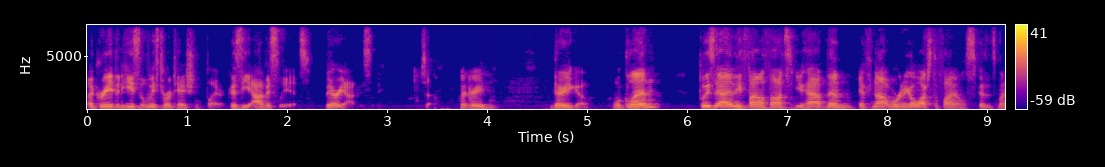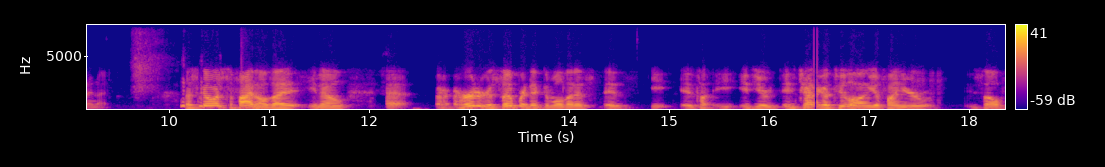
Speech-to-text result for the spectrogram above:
agree that he's at least a rotation player because he obviously is, very obviously. So agreed. There you go. Well, Glenn, please add any final thoughts if you have them. If not, we're gonna go watch the finals because it's Monday night. Let's go watch the finals. I, you know, uh, Huerter is so predictable that it's, it's, it's, if you're trying to go too long, you'll find yourself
